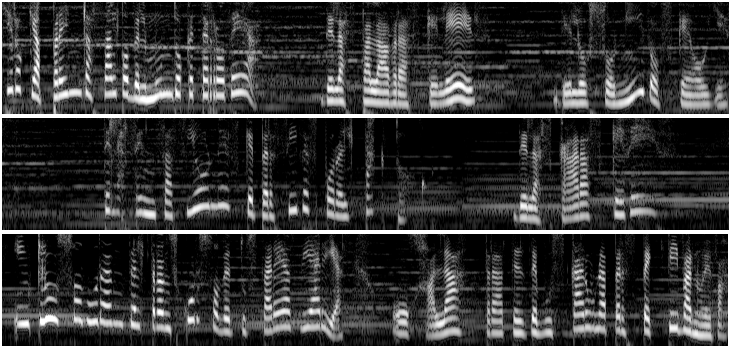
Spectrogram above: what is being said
Quiero que aprendas algo del mundo que te rodea, de las palabras que lees, de los sonidos que oyes, de las sensaciones que percibes por el tacto, de las caras que ves incluso durante el transcurso de tus tareas diarias. Ojalá trates de buscar una perspectiva nueva.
